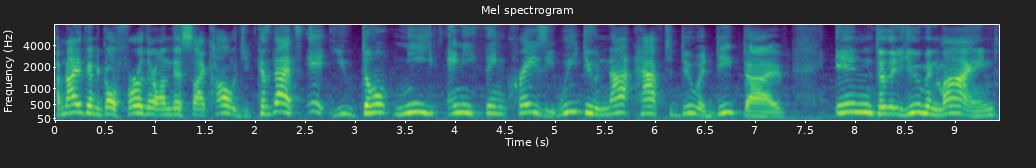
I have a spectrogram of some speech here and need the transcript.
am not even going to go further on this psychology because that's it. You don't need anything crazy. We do not have to do a deep dive into the human mind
